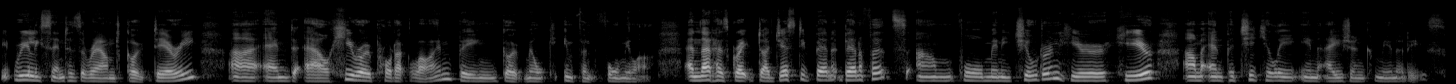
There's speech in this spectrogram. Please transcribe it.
it really centres around goat dairy uh, and our hero product line being goat milk infant formula. And that has great digestive ben- benefits um, for many children here, here um, and particularly in Asian communities.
